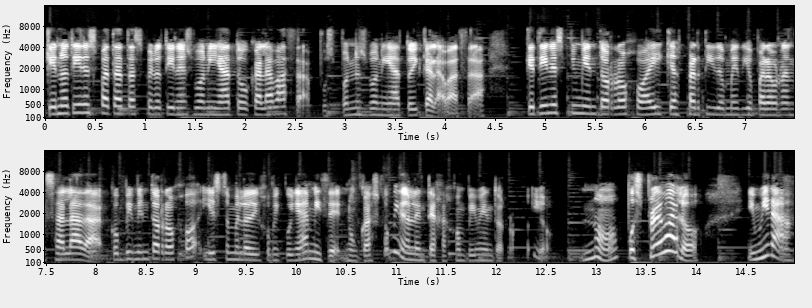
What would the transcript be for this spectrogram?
¿Que no tienes patatas pero tienes boniato o calabaza? Pues pones boniato y calabaza. ¿Que tienes pimiento rojo ahí que has partido medio para una ensalada con pimiento rojo? Y esto me lo dijo mi cuñada. Me dice, ¿nunca has comido lentejas con pimiento rojo? Y yo, no, pues pruébalo. Y mira,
